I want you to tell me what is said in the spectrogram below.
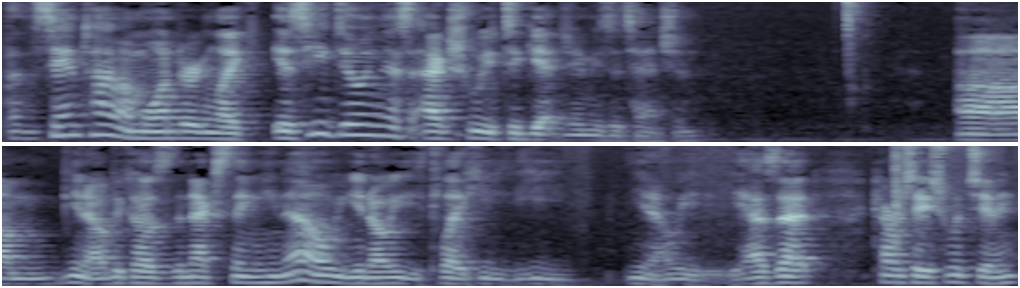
But at the same time, I'm wondering, like, is he doing this actually to get Jimmy's attention? Um, you know, because the next thing you know, you know, he like he, he you know, he, he has that conversation with Jimmy.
